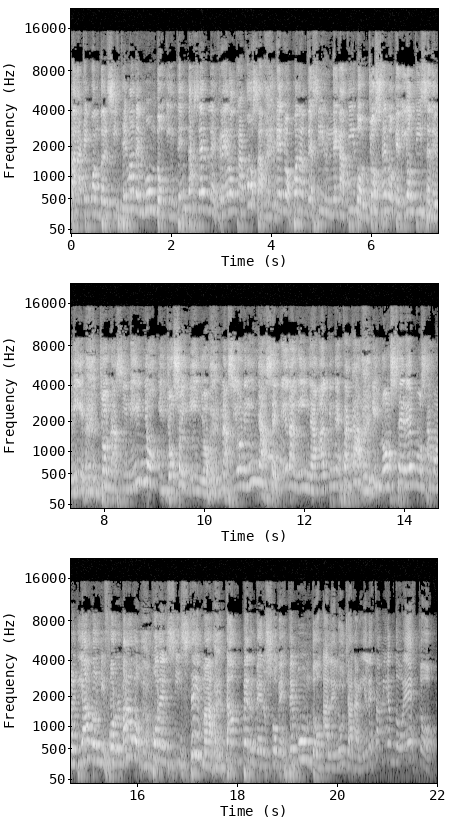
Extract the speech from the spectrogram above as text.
Para que cuando el sistema del mundo intenta hacerles creer otra cosa, ellos puedan decir negativo yo sé lo que Dios dice de mí. Yo nací niño y yo soy niño. Nació niña, se queda niña. Alguien está acá y no seremos amoldeados ni formados por el sistema tan perverso de este mundo. Aleluya. Daniel está viendo esto.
